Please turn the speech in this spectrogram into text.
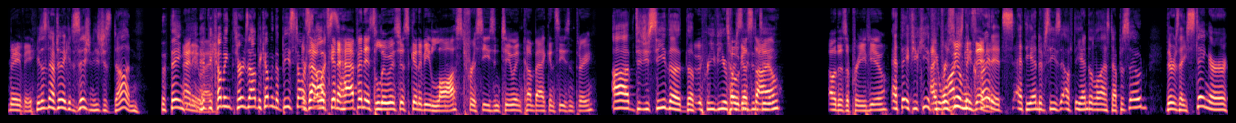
Maybe. He doesn't have to make a decision. He's just done. The thing, Anyway. becoming turns out becoming the Beastar. Is that what's going to happen? Is Lewis just going to be lost for season two and come back in season three? Uh, did you see the the preview for season style? two? Oh, there's a preview. At the, if you if I watch the credits at the end of season of the end of the last episode, there's a stinger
